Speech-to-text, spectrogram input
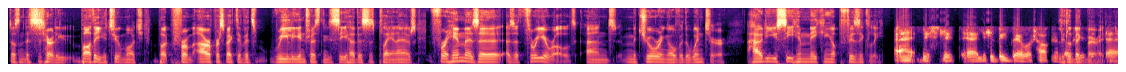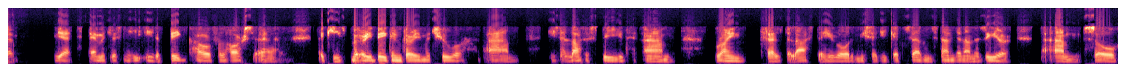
doesn't necessarily bother you too much, but from our perspective, it's really interesting to see how this is playing out for him as a as a three year old and maturing over the winter. How do you see him making up physically? Uh, this little, uh, little big bear we're talking about. Little big bear, uh, yeah, Emmet, listen, he, he's a big, powerful horse. Uh, like he's very big and very mature. Um, he's a lot of speed. Um, Ryan felt the last day he rode him, he said he'd get seven standing on his ear. Um, so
